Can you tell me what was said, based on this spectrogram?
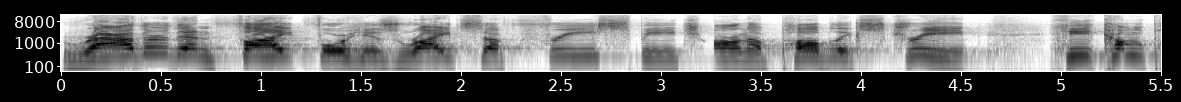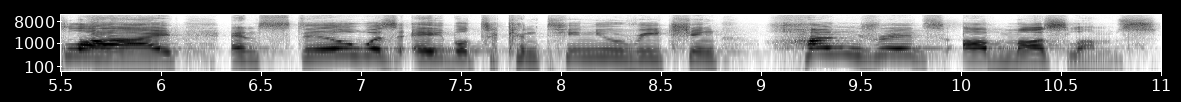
Rather than fight for his rights of free speech on a public street, he complied and still was able to continue reaching hundreds of Muslims.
